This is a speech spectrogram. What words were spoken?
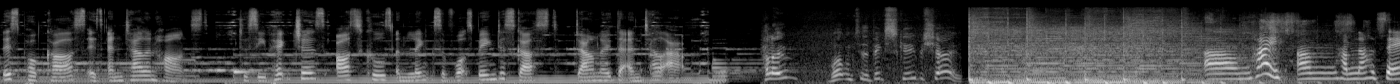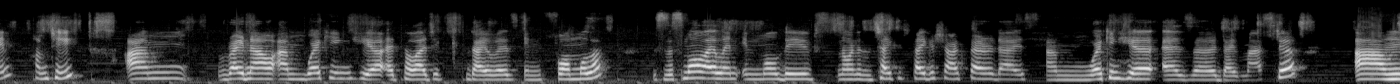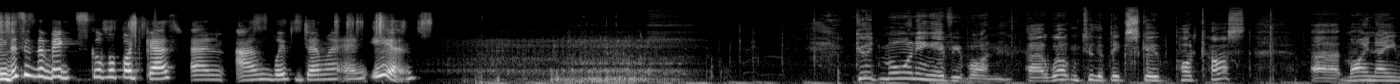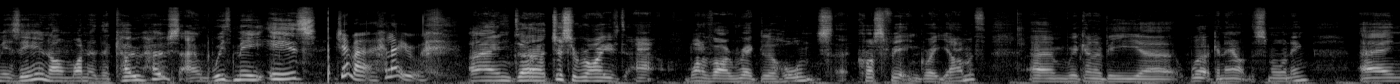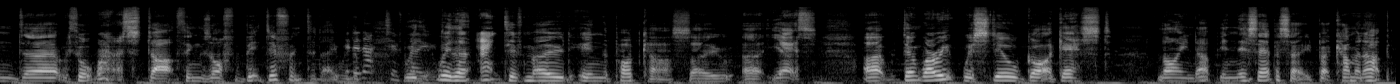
This podcast is Entale enhanced. To see pictures, articles, and links of what's being discussed, download the Entale app. Hello, welcome to the Big Scuba Show. Um, hi, I'm Hamna Hussain, Humpty. I'm right now I'm working here at Pelagic Divers in Fuvahmulah. This is a small island in Maldives known as the Tiger Shark Paradise. I'm working here as a dive master. Um, this is the Big Scuba podcast, and I'm with Gemma and Ian. Good morning, everyone. Uh, welcome to the Big Scuba podcast. Uh, my name is Ian. I'm one of the co-hosts, and with me is Gemma, hello. and uh, just arrived at one of our regular haunts at CrossFit in Great Yarmouth. Um, we're going to be uh, working out this morning, and uh, we thought, well, let's start things off a bit different today with, an active with, mode. with an active mode in the podcast. So uh, yes, uh, don't worry, we've still got a guest lined up in this episode, but coming up,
